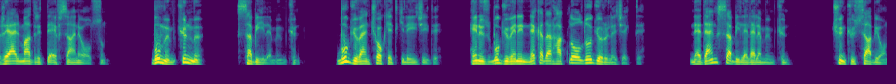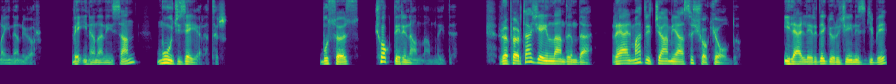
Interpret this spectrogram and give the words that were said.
Real Madrid'de efsane olsun. Bu mümkün mü? Sabi ile mümkün. Bu güven çok etkileyiciydi. Henüz bu güvenin ne kadar haklı olduğu görülecekti. Neden Sabi ile Lele mümkün? Çünkü Sabi ona inanıyor. Ve inanan insan mucize yaratır. Bu söz çok derin anlamlıydı. Röportaj yayınlandığında Real Madrid camiası şoke oldu. İlerleride göreceğiniz gibi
